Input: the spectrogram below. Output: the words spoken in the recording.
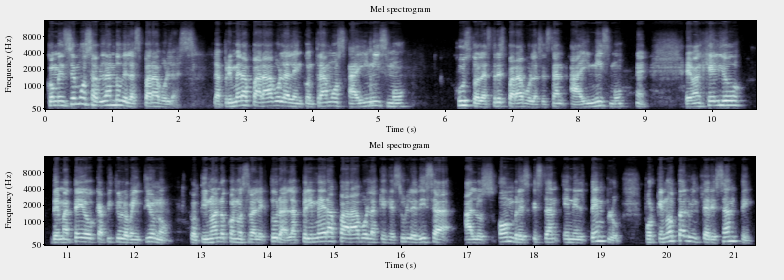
Comencemos hablando de las parábolas. La primera parábola la encontramos ahí mismo, justo las tres parábolas están ahí mismo. Evangelio de Mateo capítulo 21. Continuando con nuestra lectura, la primera parábola que Jesús le dice a, a los hombres que están en el templo, porque nota lo interesante,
